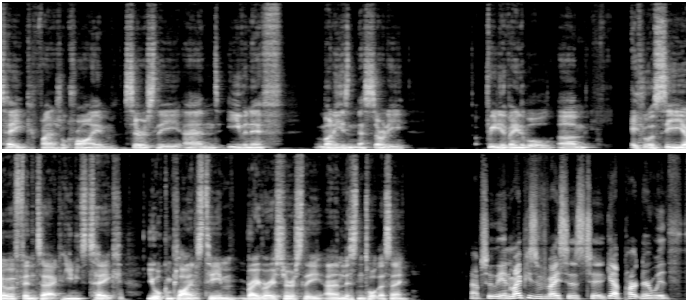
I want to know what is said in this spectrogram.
take financial crime seriously. And even if money isn't necessarily freely available, um, if you're a CEO of fintech, you need to take your compliance team very, very seriously and listen to what they're saying. Absolutely. And my piece of advice is to yeah partner with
